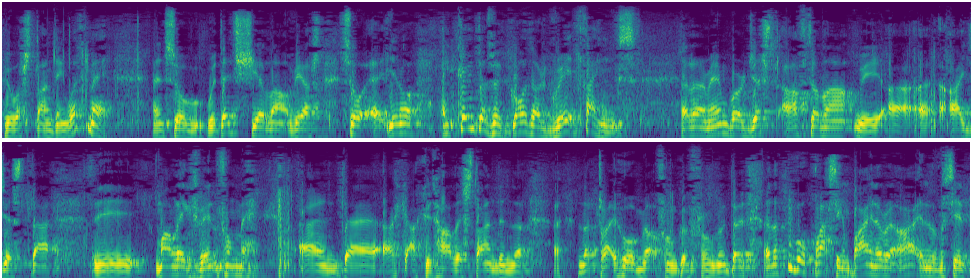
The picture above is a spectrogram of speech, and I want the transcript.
who were standing with me. And so we did share that verse. So, uh, you know, encounters with God are great things. And I remember just after that, we, uh, I just, uh, the, my legs went from me, and uh, I, I, could hardly stand in. Uh, and I tried to hold me up from going, from going down. And the people passing by and everything like that, and they were saying,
